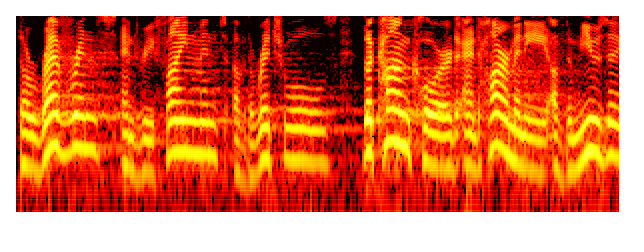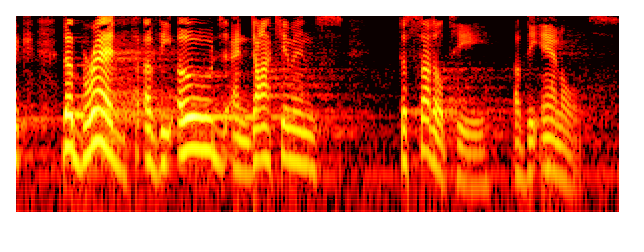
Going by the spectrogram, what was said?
The reverence and refinement of the rituals, the concord and harmony of the music, the breadth of the odes and documents, the subtlety of the annals.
